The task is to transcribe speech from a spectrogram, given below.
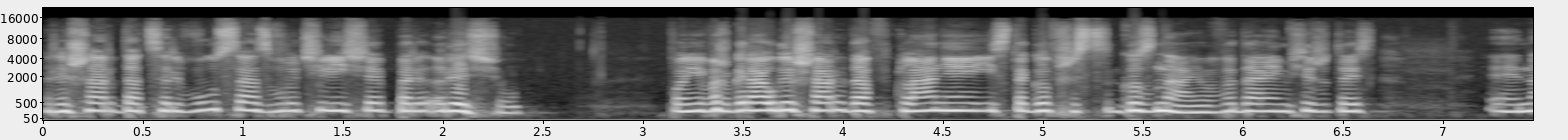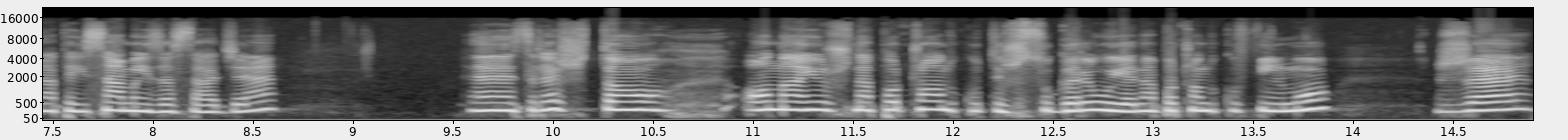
Ryszarda Cerwusa zwrócili się per Rysiu ponieważ grał Ryszarda w klanie i z tego wszyscy go znają. Wydaje mi się, że to jest e, na tej samej zasadzie. E, zresztą ona już na początku też sugeruje, na początku filmu, że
